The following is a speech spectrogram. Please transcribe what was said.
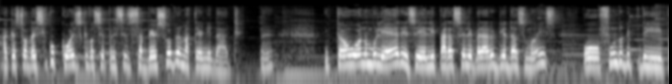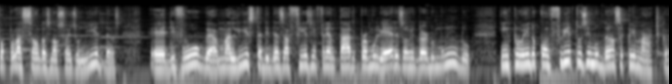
a questão das cinco coisas que você precisa saber sobre a maternidade. Né? Então, o ONU Mulheres, ele para celebrar o Dia das Mães, o Fundo de, de População das Nações Unidas é, divulga uma lista de desafios enfrentados por mulheres ao redor do mundo, incluindo conflitos e mudança climática.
